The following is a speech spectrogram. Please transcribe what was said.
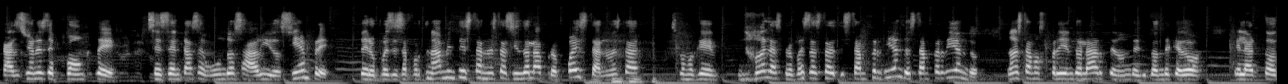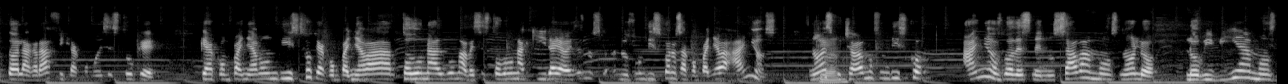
canciones de punk de 60 segundos ha habido siempre, pero pues desafortunadamente esta no está haciendo la propuesta, no está, es como que, no, las propuestas están perdiendo, están perdiendo, no estamos perdiendo el arte, ¿dónde, dónde quedó el arte, toda la gráfica, como dices tú, que, que acompañaba un disco, que acompañaba todo un álbum, a veces toda una gira y a veces nos, un disco nos acompañaba años, ¿no? Escuchábamos un disco años, lo desmenuzábamos, ¿no? Lo, lo vivíamos,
